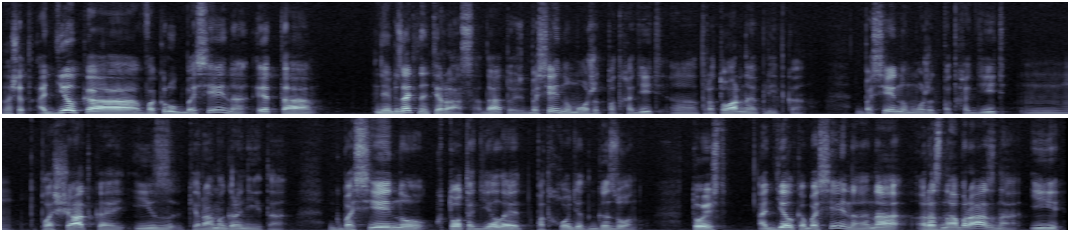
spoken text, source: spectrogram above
Значит, отделка вокруг бассейна это не обязательно терраса, да, то есть к бассейну может подходить э, тротуарная плитка, к бассейну может подходить э, площадка из керамогранита, к бассейну кто-то делает, подходит газон. То есть отделка бассейна, она разнообразна, и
